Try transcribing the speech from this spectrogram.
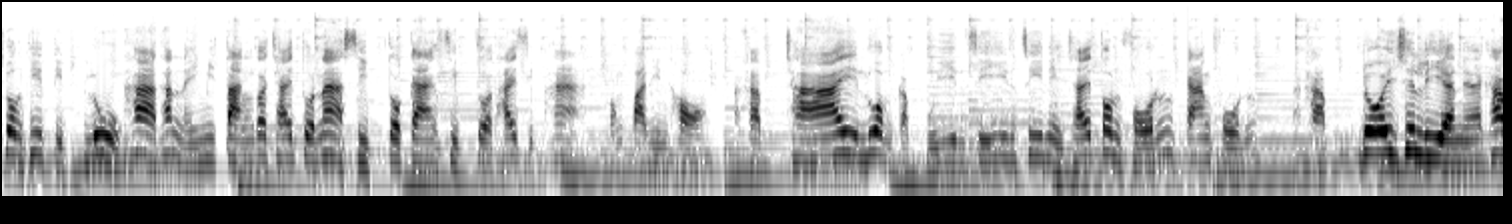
ช่วงที่ติดลูก ถ้าท่านไหนมีตังก็ใช้ตัวหน้า 10 ตัวกลาง 10 ตัวท้าย 15 ของปานินทองนะครับใช้ร่วมกับปุ๋ยอินทรีย์อินทรีย์นี่ใช้ต้นฝนกลางฝน นะครับ โดยเฉลี่ยเนี่ยนะครับ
